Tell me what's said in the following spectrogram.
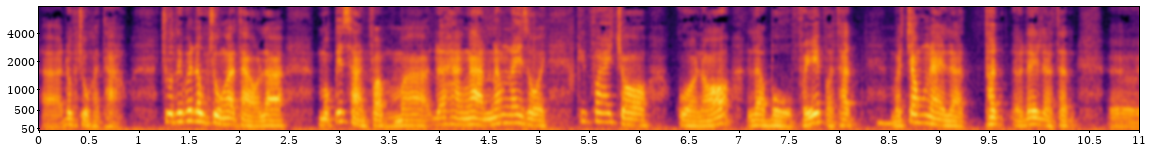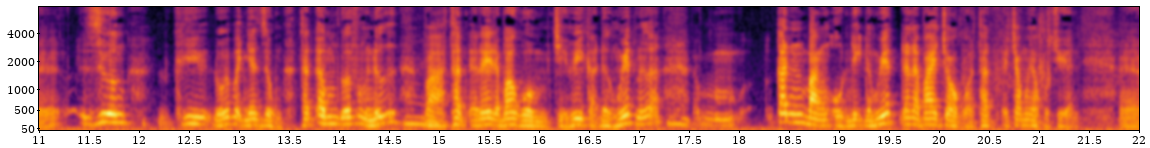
à, đông trùng hạ thảo. Chúng ta biết đông trùng hạ thảo là một cái sản phẩm mà đã hàng ngàn năm nay rồi cái vai trò của nó là bổ phế và thận. Mà trong này là thận ở đây là thận uh, dương khi đối với bệnh nhân dùng thận âm đối với phụ nữ. Và thận ở đây là bao gồm chỉ huy cả đường huyết nữa cân bằng ổn định đường huyết đó là vai trò của thận ở trong y học cổ truyền ờ,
